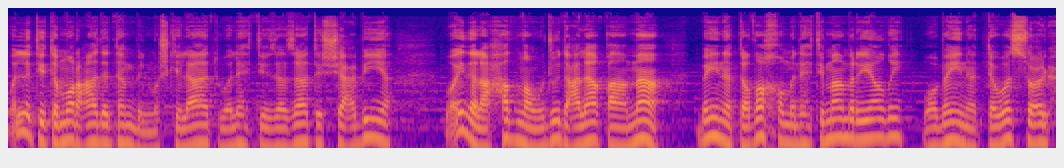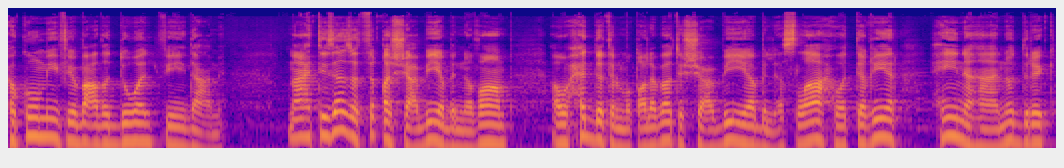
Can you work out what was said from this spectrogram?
والتي تمر عادة بالمشكلات والاهتزازات الشعبية وإذا لاحظنا وجود علاقة ما بين التضخم الاهتمام الرياضي وبين التوسع الحكومي في بعض الدول في دعمه. مع اهتزاز الثقة الشعبية بالنظام أو حدة المطالبات الشعبية بالإصلاح والتغيير حينها ندرك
